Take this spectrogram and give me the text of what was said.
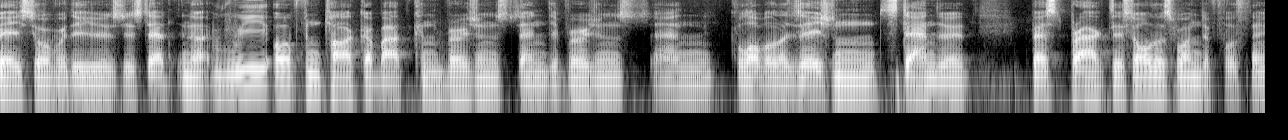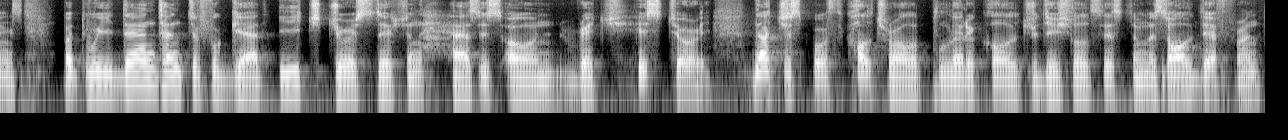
face over the years is that you know we often talk about convergence and divergence and globalization standard best practice, all those wonderful things. But we then tend to forget each jurisdiction has its own rich history, not just both cultural, political, judicial system. It's all different.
